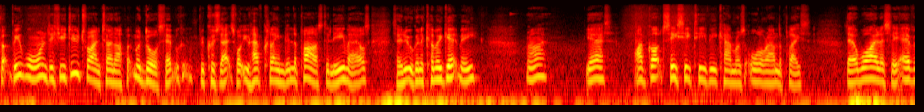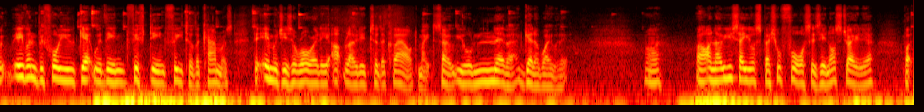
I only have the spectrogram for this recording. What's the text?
but be warned if you do try and turn up at my doorstep, because that's what you have claimed in the past in the emails, saying you were going to come and get me. Right? Yes, I've got CCTV cameras all around the place. They're wirelessly, every, even before you get within 15 feet of the cameras, the images are already uploaded to the cloud, mate, so you'll never get away with it. Right? Well, I know you say your special forces in Australia, but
